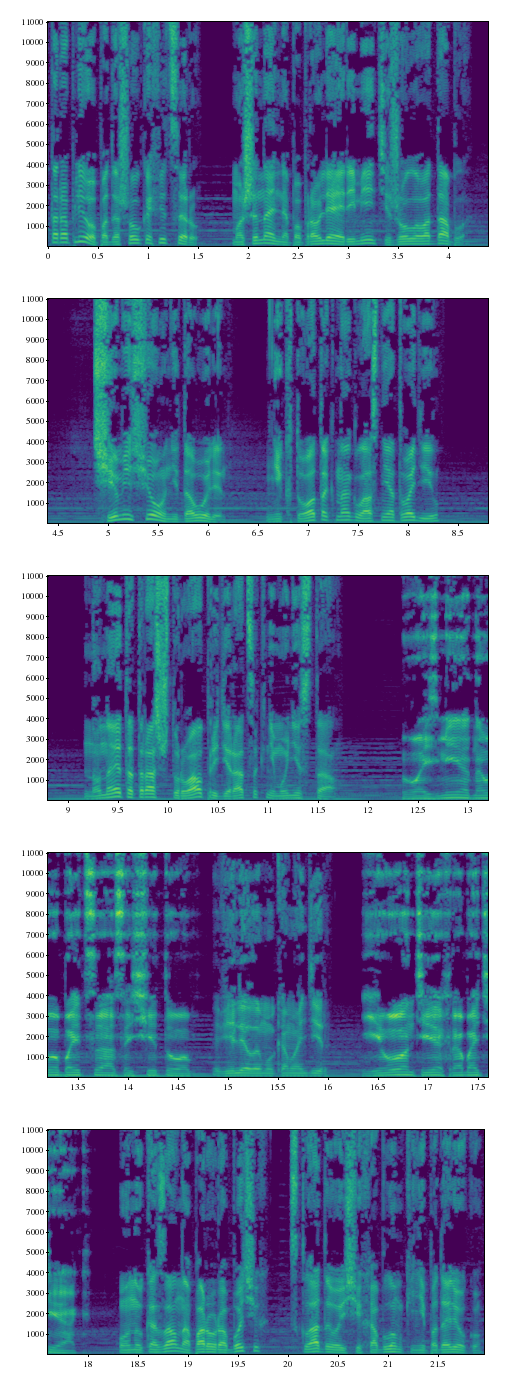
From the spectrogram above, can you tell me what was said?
торопливо подошел к офицеру, машинально поправляя ремень тяжелого дабла. Чем еще он недоволен? Никто так на глаз не отводил. Но на этот раз штурвал придираться к нему не стал. «Возьми одного бойца со щитом», — велел ему командир. «И вон тех работяг». Он указал на пару рабочих, складывающих обломки неподалеку.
